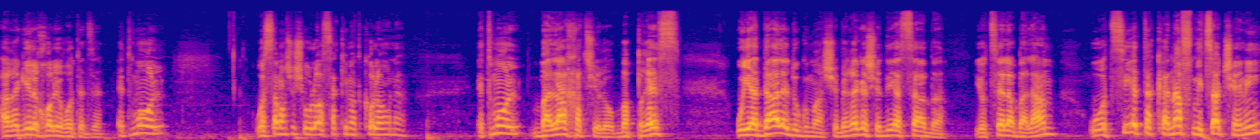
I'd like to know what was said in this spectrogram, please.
הרגיל יכול לראות את זה. אתמול, הוא עשה משהו שהוא לא עשה כמעט כל העונה. אתמול, בלחץ שלו, בפרס, הוא ידע לדוגמה שברגע שדיה סבא יוצא לבלם, הוא הוציא את הכנף מצד שני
